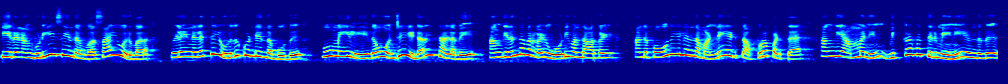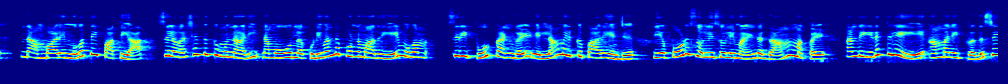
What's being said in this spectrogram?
கீரணங்குடியை சேர்ந்த விவசாயி ஒருவர் விளைநிலத்தில் உழுது கொண்டிருந்த போது பூமியில் ஏதோ ஒன்று இடரை தள்ளவே அங்கிருந்தவர்கள் ஓடி வந்தார்கள். அந்த பகுதியில் இருந்த மண்ணை எடுத்து அப்புறப்படுத்த அங்கே அம்மனின் விக்கிரக திருமேனி இருந்தது. இந்த அம்பாளின் முகத்தை பாத்தியா சில வருஷத்துக்கு முன்னாடி நம்ம ஊர்ல குடிவந்த பொண்ணு மாதிரியே முகம் சிரிப்பு கண்கள் எல்லாம் இருக்கு பாரு என்று வியப்போடு சொல்லி சொல்லி மகிழ்ந்த கிராம மக்கள் அந்த இடத்திலேயே அம்மனை பிரதிஷ்டை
